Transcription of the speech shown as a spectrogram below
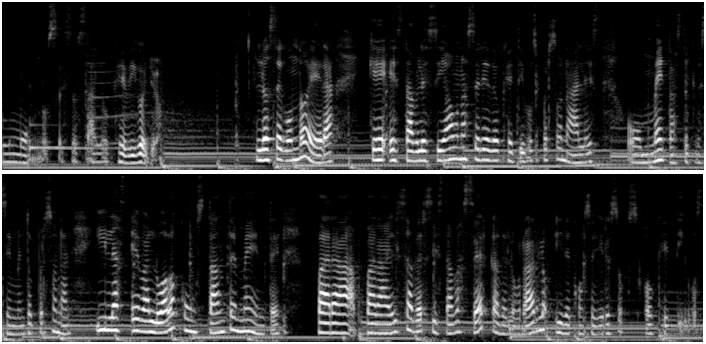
mundos. Eso es algo que digo yo. Lo segundo era que establecía una serie de objetivos personales o metas de crecimiento personal y las evaluaba constantemente para, para, él saber si estaba cerca de lograrlo y de conseguir esos objetivos.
